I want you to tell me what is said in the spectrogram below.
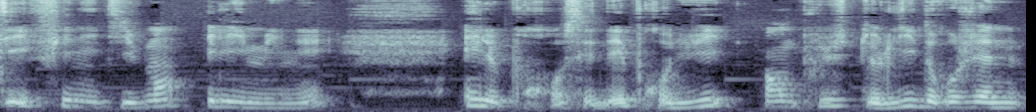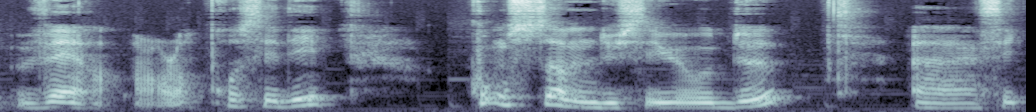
définitivement éliminé. Et le procédé produit en plus de l'hydrogène vert. Alors leur procédé consomme du CO2, euh, c'est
